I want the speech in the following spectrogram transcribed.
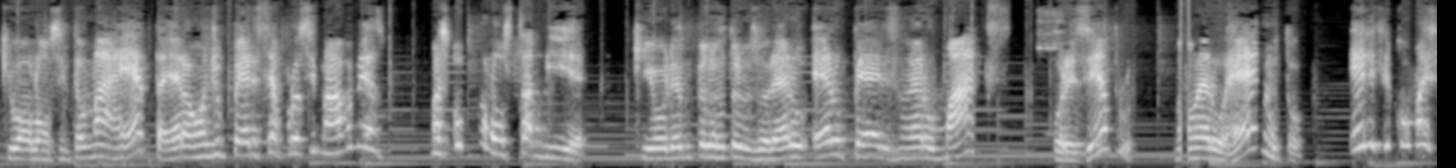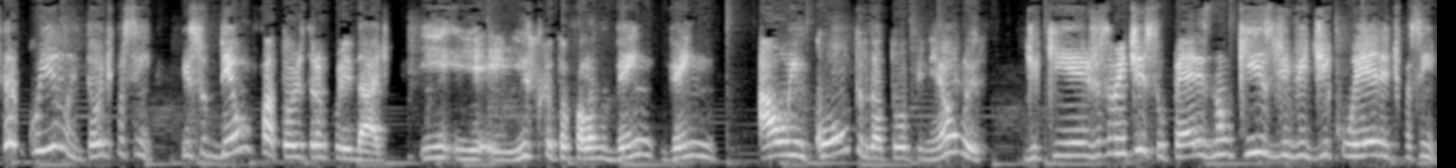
que o Alonso. Então, na reta, era onde o Pérez se aproximava mesmo. Mas como o Alonso sabia que, olhando pelo retrovisor, era, o, era o Pérez, não era o Max, por exemplo, não era o Hamilton, ele ficou mais tranquilo. Então, tipo assim, isso deu um fator de tranquilidade. E, e, e, isso que eu tô falando vem, vem ao encontro da tua opinião, Luiz, de que justamente isso, o Pérez não quis dividir com ele, tipo assim,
